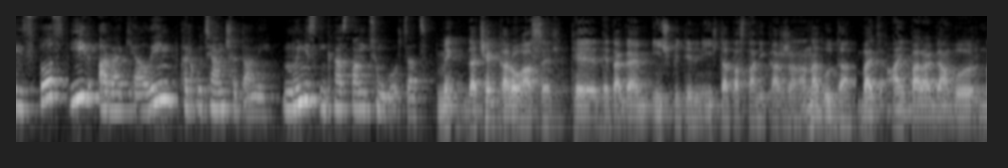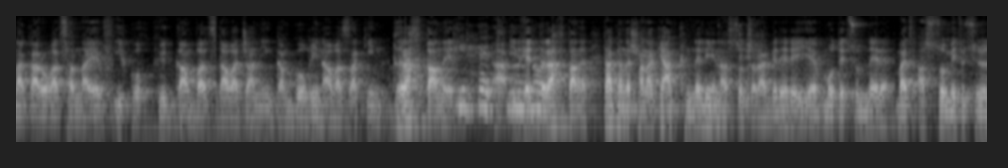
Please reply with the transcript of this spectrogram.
Քրիստոս իր առաքյալին փրկության չտանի նույնիսկ ինքնասպանություն գործած։ Մենք դա չենք կարող ասել, թե հետագայում ինչ պիտի լինի, ինչ դատաստանի կարժանանա ու դա, բայց այն параգրաֆն, որ նա կարողացավ նաև իր կողքի գամված դավաճանին կամ գողին ավազակին դրախ տանել, իր հետ, ա, իր հետ դրախ տանել, դա կնշանակի անքննելի են Աստծո ծրագրերը եւ մտեցումները, բայց Աստծո մեծությունը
